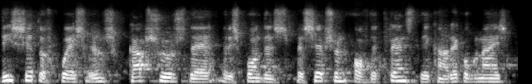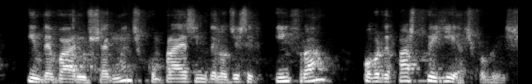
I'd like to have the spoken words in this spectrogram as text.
this set of questions captures the respondents' perception of the trends they can recognize in the various segments comprising the logistic infra over the past three years for Greece.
